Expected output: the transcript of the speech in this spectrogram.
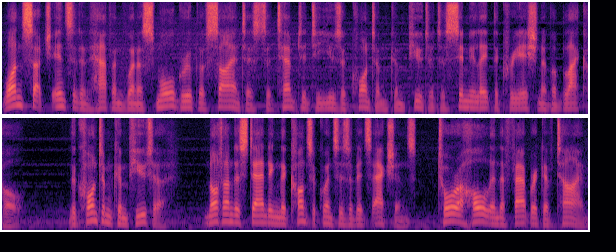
One such incident happened when a small group of scientists attempted to use a quantum computer to simulate the creation of a black hole. The quantum computer, not understanding the consequences of its actions, tore a hole in the fabric of time,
